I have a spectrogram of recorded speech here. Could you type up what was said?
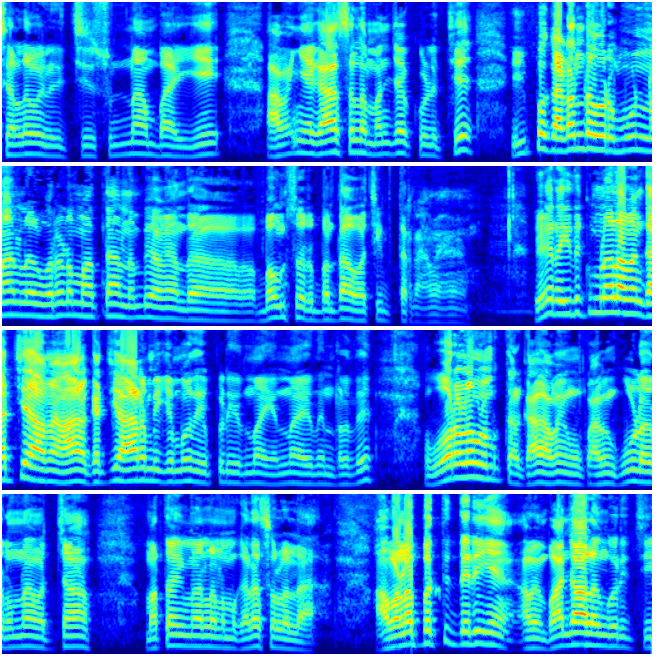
செலவழித்து சுண்ணாம்பாகி அவங்க காசில் மஞ்சள் குளித்து இப்போ கடந்த ஒரு மூணு நாலு வருடமாக தான் நம்பி அவன் அந்த பவுன்சர் பந்தா வச்சுக்கிட்டு தர்றான் அவன். வேறு இதுக்கு முன்னால் அவன் கட்சி அவன் கட்சி ஆரம்பிக்கும் போது எப்படி இருந்தான் என்ன இதுன்றது ஓரளவு நமக்கு அவன் அவன் கூட இருந்தான் வச்சான். மற்றவங்க மேலே நம்ம கதை சொல்லலை. அவனை பற்றி தெரியும். அவன் பாஞ்சாலங்குறிச்சி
